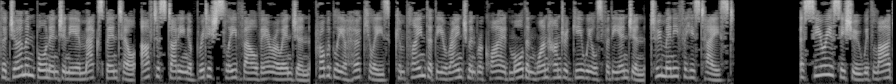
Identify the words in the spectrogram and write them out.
The German-born engineer Max Bentel, after studying a British sleeve valve aero engine probably a Hercules, complained that the arrangement required more than 100 gearwheels for the engine, too many for his taste. A serious issue with large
